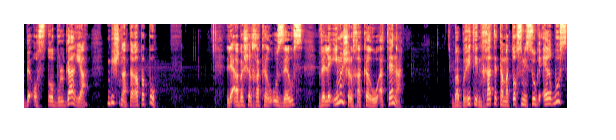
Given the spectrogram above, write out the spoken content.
באוסטרו-בולגריה, בשנת הרפפו. לאבא שלך קראו זהוס, ולאימא שלך קראו אתנה. בברית הנחתת מטוס מסוג איירבוס,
